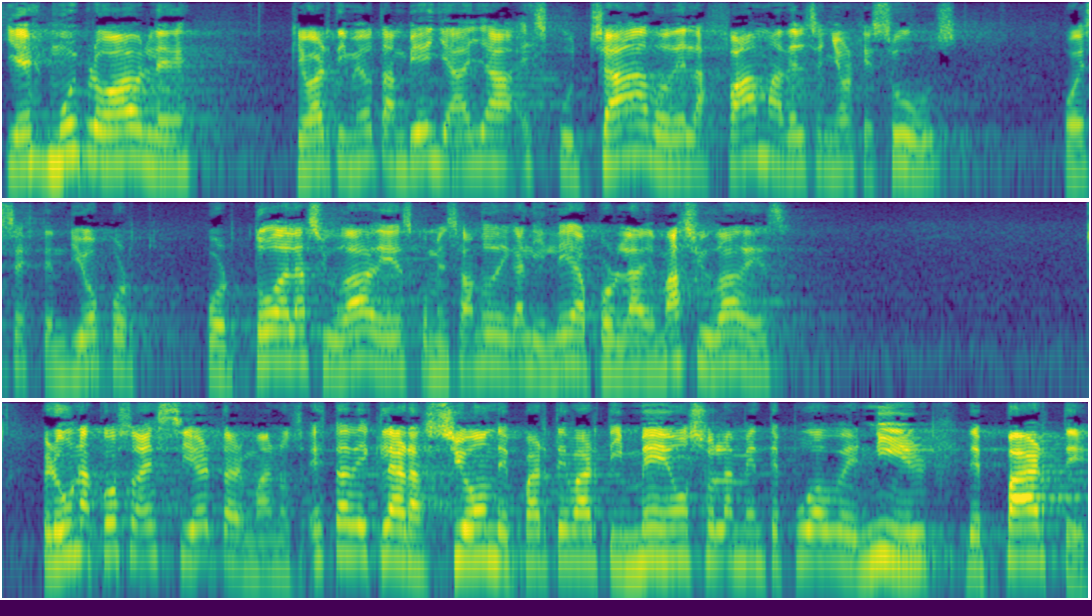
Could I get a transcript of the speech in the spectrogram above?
y es muy probable que Bartimeo también ya haya escuchado de la fama del Señor Jesús, pues se extendió por por todas las ciudades, comenzando de Galilea, por las demás ciudades. Pero una cosa es cierta, hermanos, esta declaración de parte de Bartimeo solamente pudo venir de parte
